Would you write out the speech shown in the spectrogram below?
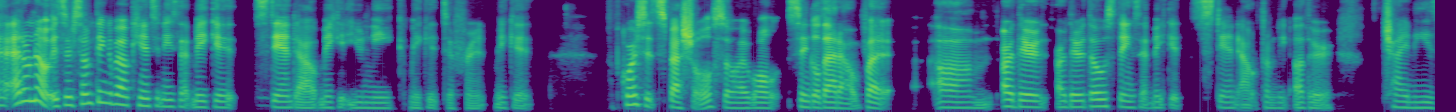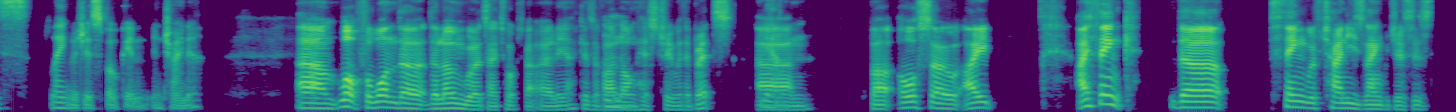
I don't know. Is there something about Cantonese that make it stand out, make it unique, make it different, make it of course it's special, so I won't single that out, but um are there are there those things that make it stand out from the other Chinese languages spoken in China? Um, well, for one, the the loan words I talked about earlier because of our Mhm. long history with the Brits. Yeah. Um, but also I I think the thing with Chinese languages is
